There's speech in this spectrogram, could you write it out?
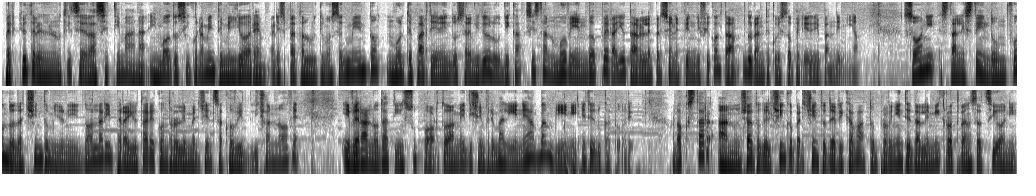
Per chiudere le notizie della settimana in modo sicuramente migliore rispetto all'ultimo segmento, molte parti dell'industria videoludica si stanno muovendo per aiutare le persone più in difficoltà durante questo periodo di pandemia. Sony sta allestendo un fondo da 100 milioni di dollari per aiutare contro l'emergenza Covid-19 e verranno dati in supporto a medici in prima linea, bambini ed educatori. Rockstar ha annunciato che il 5% del ricavato proveniente dalle microtransazioni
